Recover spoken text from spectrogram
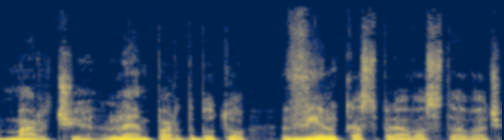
Marcie Lempart, bo to wielka sprawa stawać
